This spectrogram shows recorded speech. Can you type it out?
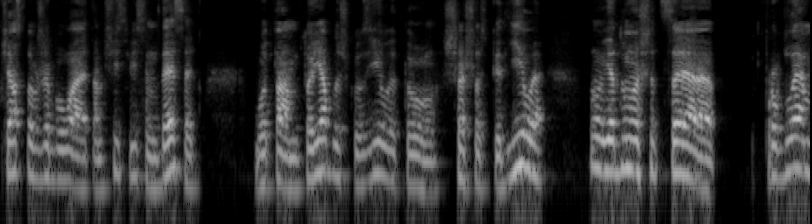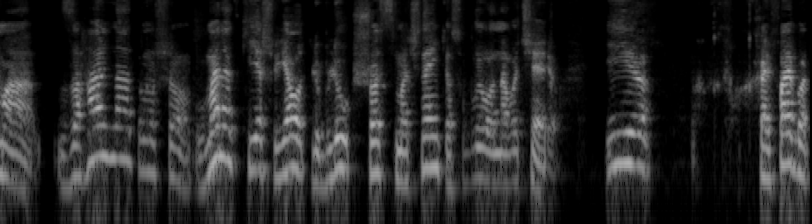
часто вже буває там 6, 8, 10, бо там то яблучко з'їли, то ще щось під'їли. Ну, я думаю, що це проблема загальна, тому що в мене таке є, що я от люблю щось смачненьке, особливо на вечерю. І хайфайбер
